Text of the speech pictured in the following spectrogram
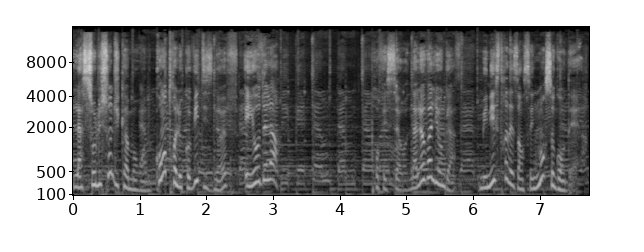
La solution du Cameroun contre le Covid-19 est au-delà. Professeur Nalova Lyonga, ministre des Enseignements secondaires.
